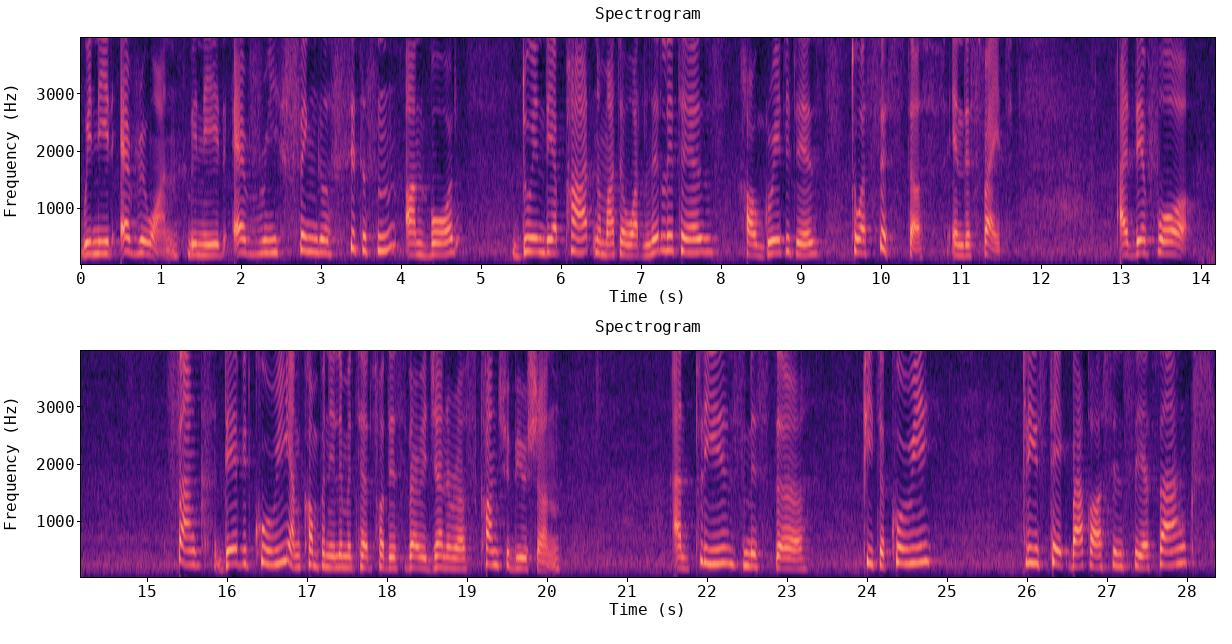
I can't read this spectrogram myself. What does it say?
We need everyone. We need every single citizen on board doing their part, no matter what little it is, how great it is, to assist us in this fight. I therefore thank David Coury and Company Limited for this very generous contribution. And please, Mr. Peter Coury, please take back our sincere thanks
